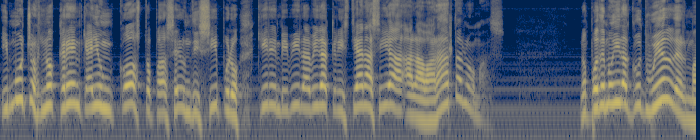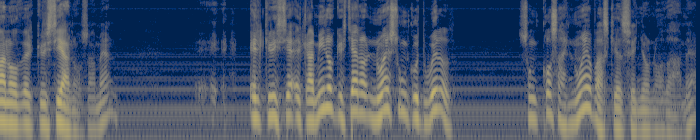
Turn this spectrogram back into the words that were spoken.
Y muchos no creen que hay un costo para ser un discípulo. Quieren vivir la vida cristiana así a, la barata nomás. No podemos ir a goodwill, hermano, de cristianos. Amén. El, el camino cristiano no es un goodwill. Son cosas nuevas que el Señor nos da. Amén.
